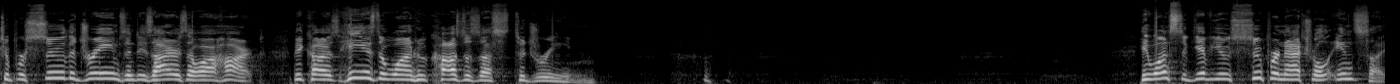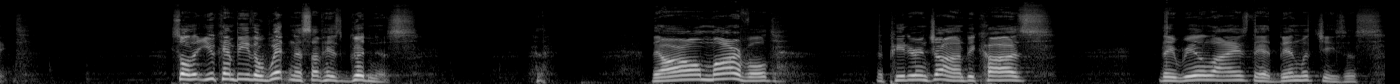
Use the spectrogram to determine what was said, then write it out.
to pursue the dreams and desires of our heart because He is the one who causes us to dream. He wants to give you supernatural insight so that you can be the witness of His goodness. they all marveled at Peter and John because they realized they had been with Jesus.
